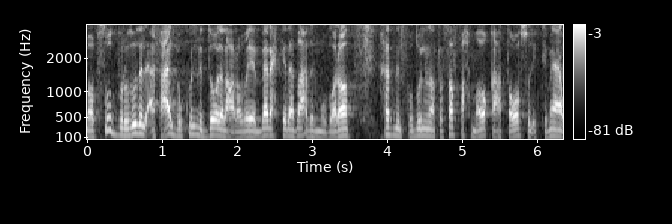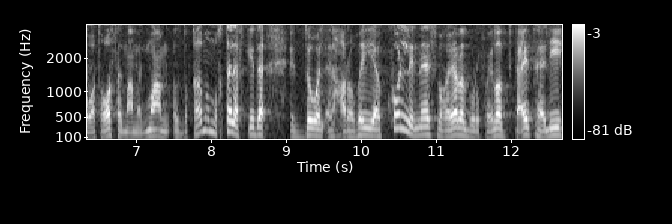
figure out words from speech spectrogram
مبسوط بردود الأفعال بكل الدول العربية. امبارح كده بعد المباراة خدني الفضول إن اتصفح مواقع التواصل الاجتماعي واتواصل مع مجموعة من الأصدقاء من مختلف كده الدول العربية. كل الناس مغيرة البروفايلات بتاعتها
